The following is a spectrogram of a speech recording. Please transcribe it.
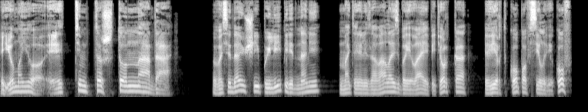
«Ё-моё, этим-то что надо?» В оседающей пыли перед нами материализовалась боевая пятерка вирткопов-силовиков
